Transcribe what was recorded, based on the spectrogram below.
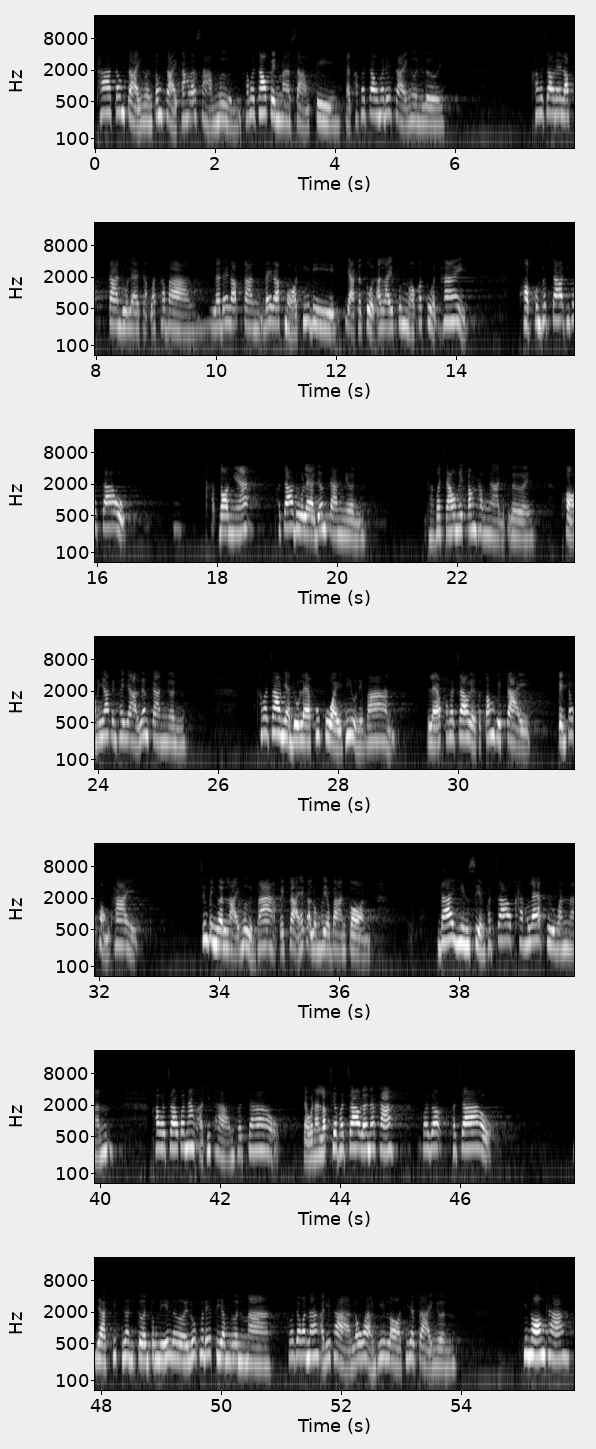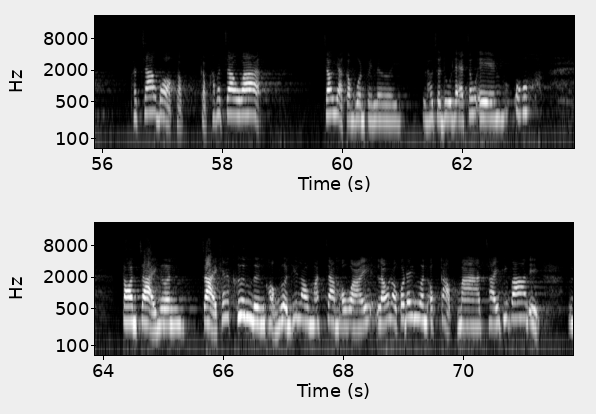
ถ้าจ้องจ่ายเงินต้องจ่ายครั้งละสามหมื่นข้าพเจ้าเป็นมาสามปี แต่ข้าพเจ้าไม่ได้จ่ายเงินเลย ข้าพเจ้าได้รับการดูแลจากรัฐบาล และได้รับการได้รับหมอที่ดี อยากจะตรวจอะไรคุณหมอก็ตรวจให้ ขอบคุณพระเจ้าที่พระเจ้า ตอนนี้พระเจ้าดูแลเรื่องการเงินข้าพระเจ้าไม่ต้องทำงานอีกเลย ขออนุญาตเป็นพยานเรื่องการเงินข้าพเจ้าเนี่ยดูแลผู้ป่วยที่อยู่ในบ้าน แล้วข้าพเจ้าอยากจะต้องไปจ่ายเป็นเจ้าของไข้ซึ่งเป็นเงินหลายหมื่นบางไปจ่ายให้กับโรงพยาบาลก่อน ได้ยินเสียงพระเจ้าครั้งแรกคือวันนั้นข้าพเจ้าก็นั่งอธิษฐานพระเจ้า แต่วันนั้นรับเชื่อพระเจ้าแล้วนะคะพระเจ้าพระเจ้า อย่าคิดเงินเกินตรงนี้เลย ลูกไม่ได้เตรียมเงินมาข้าพเจ้าก็นั่งอธิษฐานระหว่างที่รอที่จะจ่ายเงิน พี่น้องคะพระเจ้าบอกกับกับข้าพเจ้าว่า เจ้าอย่ากกังวลไปเลย เราจะดูแลเจ้าเอง โอ้ตอนจ่ายเงินจ่ายแค่ครึ่งหนึ่งของเงินที่เรามัดจำเอาไว้ แล้วเราก็ได้เงินเอากลับมาใช้ที่บ้านอีก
